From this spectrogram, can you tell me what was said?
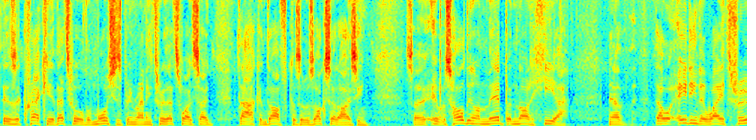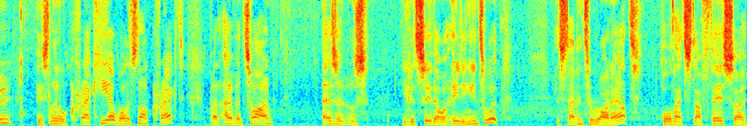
there's a crack here. That's where all the moisture's been running through. That's why it's so darkened off, because it was oxidizing. So it was holding on there, but not here. Now, they were eating their way through this little crack here. Well, it's not cracked, but over time, as it was, you could see they were eating into it. It's starting to rot out all that stuff there. So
